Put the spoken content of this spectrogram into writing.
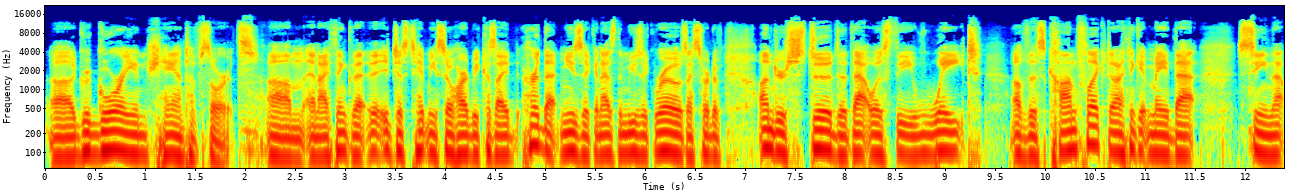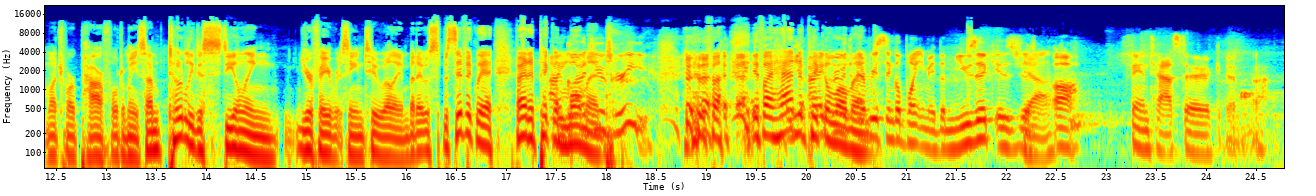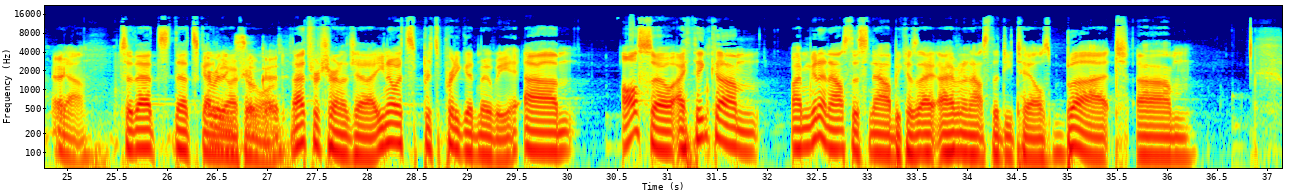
uh, Gregorian chant of sorts. Um, and I think that it just hit me so hard because I heard that music, and as the music rose, I sort of understood that that was the weight of this conflict, and I think it made that scene that much more powerful to me. So I'm totally just stealing your favorite scene too, William. But it was specifically if I had to pick I'm a glad moment. you agree. if, I, if I had to I pick a agree with moment, every single point you made. The music is just Yeah. oh, fantastic. And, uh, yeah. So that's that's got to be my Everything's so favorite one. That's Return of the Jedi. You know, it's it's a pretty good movie. Um, also, I think um, I'm going to announce this now because I, I haven't announced the details, but um,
